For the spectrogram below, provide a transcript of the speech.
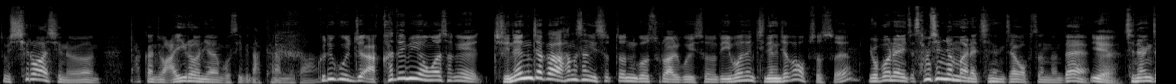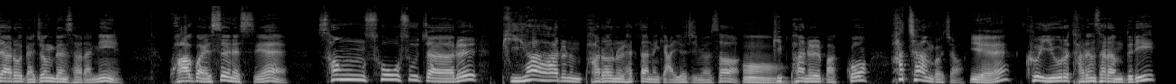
좀 싫어하시는 약간 좀 아이러니한 모습이 나타납니다. 그리고 이제 아카데미 영화상에 진행자가 항상 있었던 것으로 알고 있었는데 이번엔 진행자가 없었어요? 이번에 이제 30년 만에 진행자가 없었는데 예. 진행자로 내정된 사람이 과거 SNS에 성소수자를 비하하는 발언을 했다는 게 알려지면서 어. 비판을 받고 하차한 거죠. 예. 그 이후로 다른 사람들이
